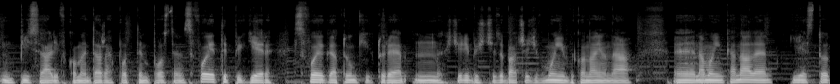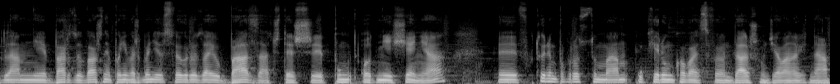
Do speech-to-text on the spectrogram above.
mm, pisali w komentarzach pod tym postem swoje typy gier, swoje gatunki, które mm, chcielibyście zobaczyć w moim wykonaniu na, e, na moim kanale. Jest to dla mnie bardzo ważne, ponieważ będzie to swego rodzaju baza, czy też y, punkt odniesienia y, w którym po prostu mam ukierunkować swoją dalszą działalność na,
